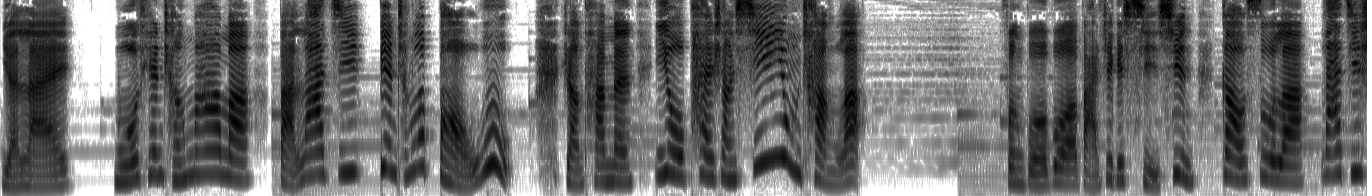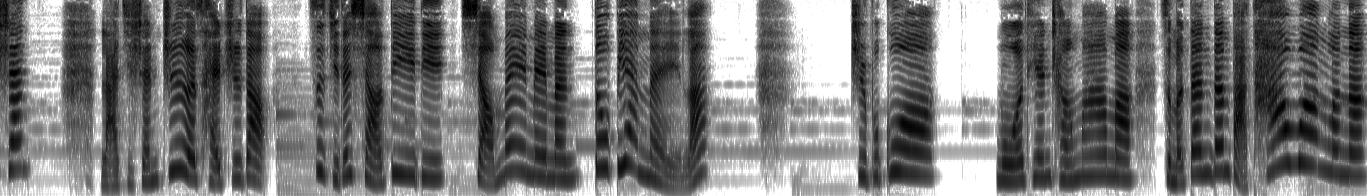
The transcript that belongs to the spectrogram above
原来，摩天城妈妈把垃圾变成了宝物，让他们又派上新用场了。风伯伯把这个喜讯告诉了垃圾山，垃圾山这才知道。自己的小弟弟、小妹妹们都变美了，只不过摩天城妈妈怎么单单把他忘了呢？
